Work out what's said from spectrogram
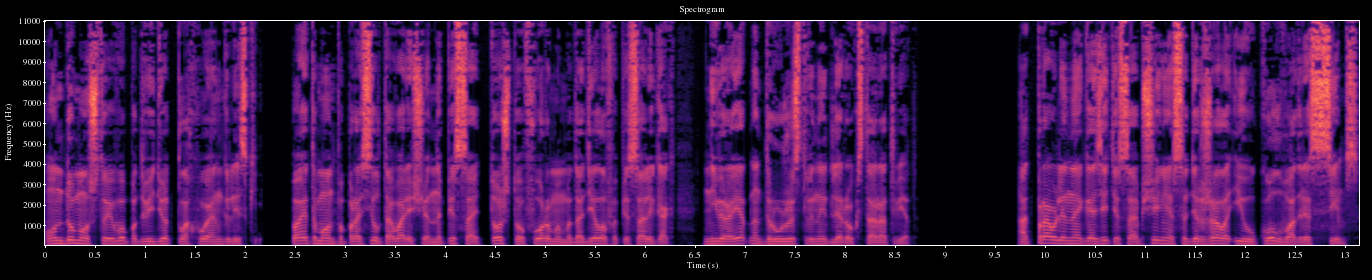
Он думал, что его подведет плохой английский. Поэтому он попросил товарища написать то, что форумы мододелов описали как невероятно дружественный для Rockstar ответ. Отправленное газете сообщение содержало и укол в адрес Симс.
